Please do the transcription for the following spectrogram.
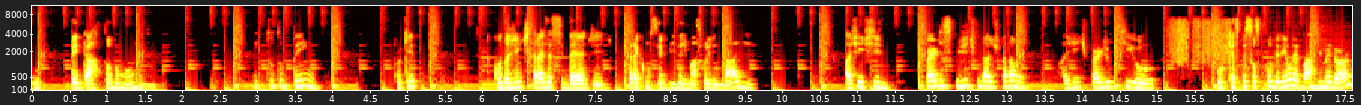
e pegar todo mundo. E tudo bem. Porque quando a gente traz essa ideia de pré-concebida de masculinidade, a gente perde a subjetividade de cada um. A gente perde o que, o, o que as pessoas poderiam levar de melhor,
